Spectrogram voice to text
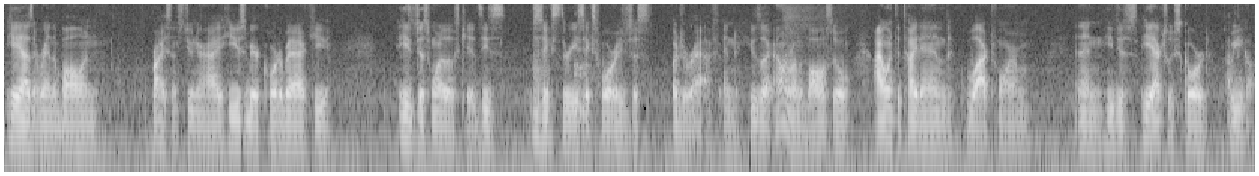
he hasn't ran the ball in probably since junior high. He used to be our quarterback. He he's just one of those kids. He's Mhm. six three, six four. He's just a giraffe, and he was like, I want to run the ball, so I went to tight end, blocked for him, and then he just he actually scored. I we think off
